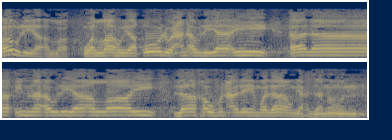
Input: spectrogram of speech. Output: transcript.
أولياء الله. والله يقول عن أوليائه ألا إن أولياء الله لا خوف عليهم ولا هم يحزنون.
